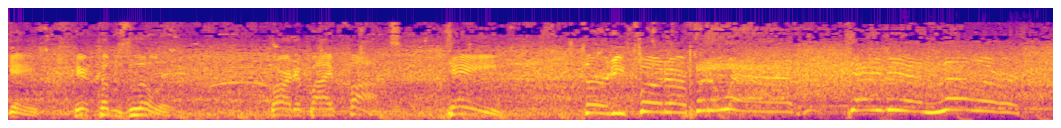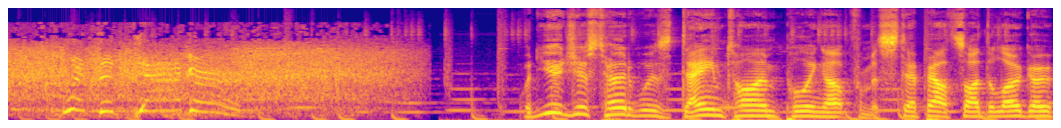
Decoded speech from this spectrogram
game. Here comes Lillard. Guarded by Fox. Dame. 30 footer for the win! Damian Lillard with the dagger! What you just heard was Dame Time pulling up from a step outside the logo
